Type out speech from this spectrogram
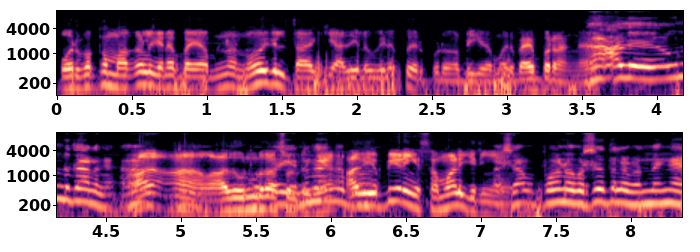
ஒரு பக்கம் மக்களுக்கு என்ன பயம் அப்படின்னா நோய்கள் தாக்கி அதில் இழப்பு ஏற்படும் அப்படிங்கிற மாதிரி பயப்படுறாங்க. அது ஒன்று தானுங்க ஆ, ஆ, அது உண்மைதான் சொல்றீங்க. அது எப்படி நீங்க சமாளிக்கிறீங்க? போன வருஷத்தில் வந்துங்க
